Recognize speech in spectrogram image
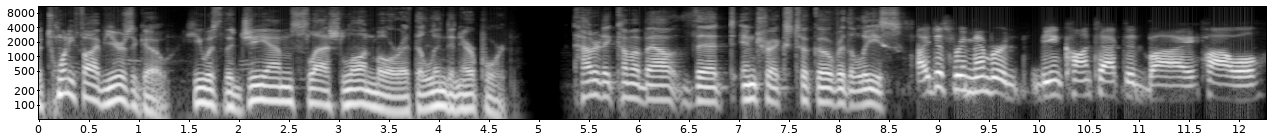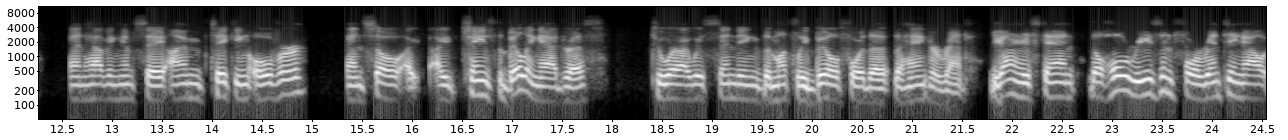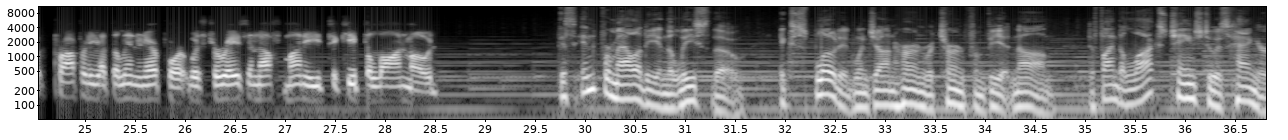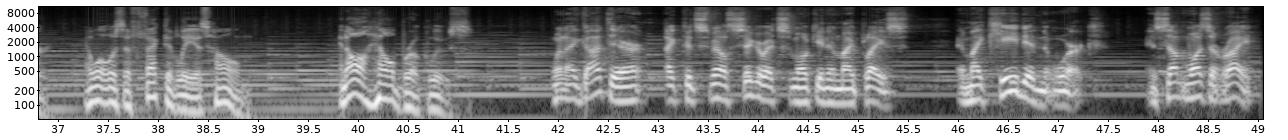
But 25 years ago, he was the GM slash lawnmower at the Lynden Airport. How did it come about that Intrex took over the lease? I just remembered being contacted by Powell and having him say, I'm taking over. And so I, I changed the billing address to where I was sending the monthly bill for the, the hangar rent. You got to understand the whole reason for renting out property at the Lynden Airport was to raise enough money to keep the lawn mowed. This informality in the lease, though, exploded when John Hearn returned from Vietnam to find the locks changed to his hangar and what was effectively his home. And all hell broke loose. When I got there, I could smell cigarette smoking in my place, and my key didn't work, and something wasn't right,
